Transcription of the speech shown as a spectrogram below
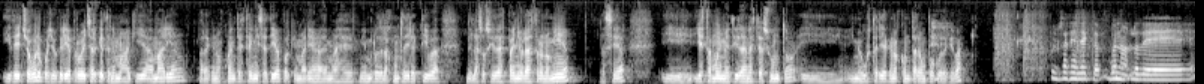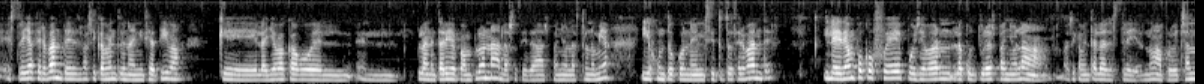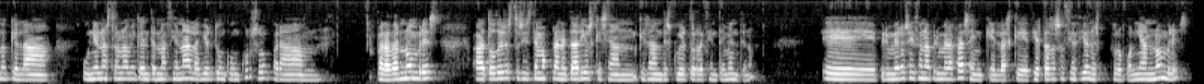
Y de hecho, bueno, pues yo quería aprovechar que tenemos aquí a Marian para que nos cuente esta iniciativa, porque Marian además es miembro de la Junta Directiva de la Sociedad Española de Astronomía, la SEA, y, está muy metida en este asunto y me gustaría que nos contara un poco de qué va. Pues gracias, Héctor. Bueno, lo de Estrella Cervantes es básicamente una iniciativa que la lleva a cabo el, Planetario de Pamplona, la Sociedad Española de Astronomía, y junto con el Instituto Cervantes. Y la idea un poco fue pues llevar la cultura española básicamente a las estrellas, ¿no? aprovechando que la Unión Astronómica Internacional ha abierto un concurso para, para dar nombres a todos estos sistemas planetarios que se han, que se han descubierto recientemente. ¿no? Eh, primero se hizo una primera fase en, en las que ciertas asociaciones proponían nombres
